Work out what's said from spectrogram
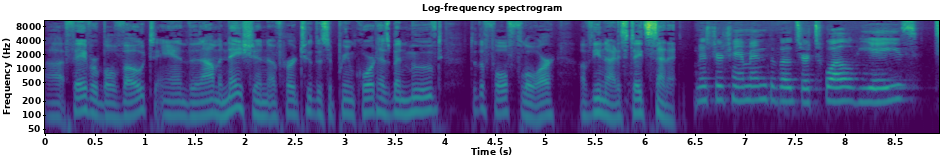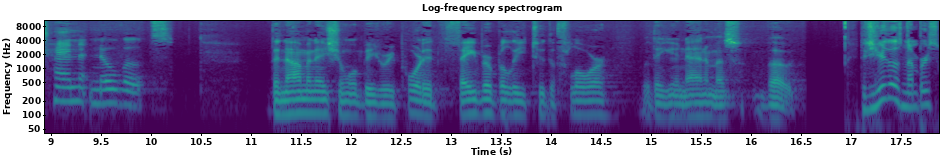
uh, favorable vote, and the nomination of her to the Supreme Court has been moved to the full floor of the United States Senate. Mr. Chairman, the votes are 12 yeas, 10 no votes. The nomination will be reported favorably to the floor with a unanimous vote. Did you hear those numbers?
